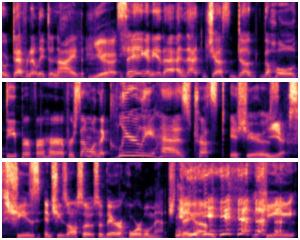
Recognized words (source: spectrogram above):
oh definitely denied Yeah, he- saying any of that and that just dug the hole deeper for her for someone that clearly has trust issues. Yes, she's and she's also so they're a horrible match. They um he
